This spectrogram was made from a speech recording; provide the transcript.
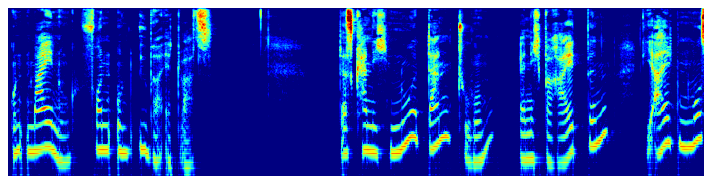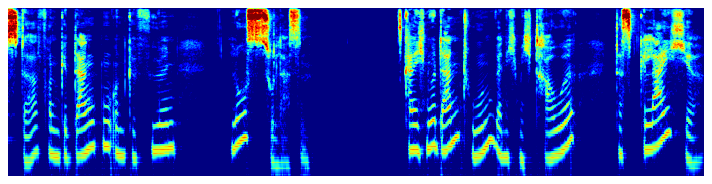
und Meinung von und über etwas. Das kann ich nur dann tun, wenn ich bereit bin, die alten Muster von Gedanken und Gefühlen loszulassen. Das kann ich nur dann tun, wenn ich mich traue, das Gleiche,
